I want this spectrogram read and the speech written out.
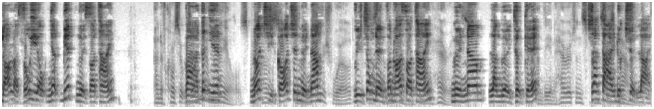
Đó là dấu hiệu nhận biết người Do Thái. Và tất nhiên, nó chỉ có trên người nam, vì trong nền văn hóa Do Thái, người nam là người thừa kế. Gia tài được chuyển lại,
